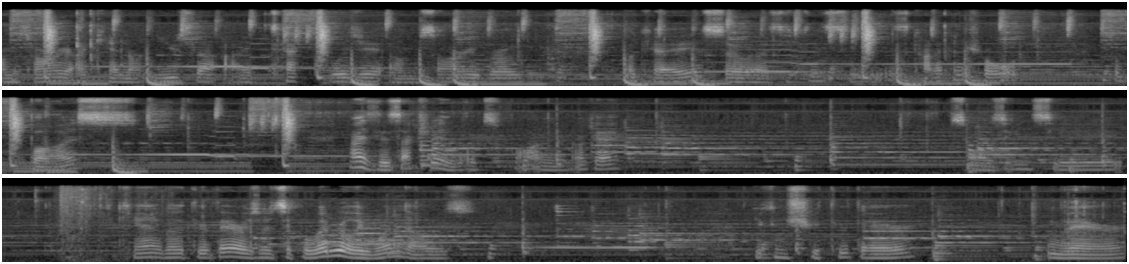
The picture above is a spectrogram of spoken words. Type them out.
I'm sorry, I cannot use that. I tech widget. I'm sorry, bro. Okay, so as you can see, it's kind of controlled. The bus. Guys, this actually looks fun. Okay. So as you can see, you can't go through there. So it's like literally windows. You can shoot through there, there.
